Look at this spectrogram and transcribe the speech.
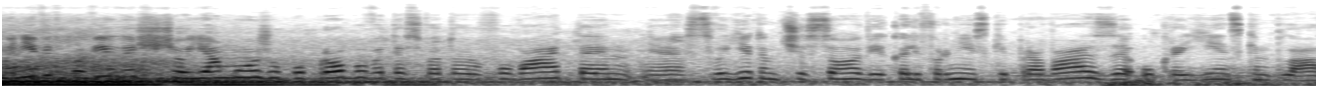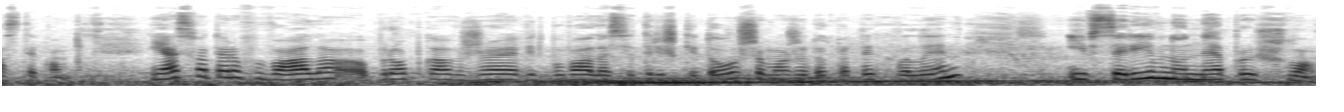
Мені відповіли, що я можу попробувати сфотографувати е, свої тимчасові каліфорнійські права з українським пластиком. Я сфотографувала, обробка вже відбувалася трішки довше, може до п'яти хвилин, і все рівно не пройшло.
